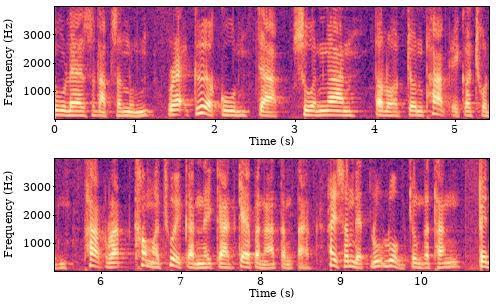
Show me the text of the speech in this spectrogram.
ดูแลสนับสนุน และเกื้อกูลจากส่วนงานตลอดจนภาคเอกชน ภาครัฐเข้ามาช่วยกันในการแก้ปัญหาต่างๆ ให้สำเร็จลุล่วงจนกระทั่งเป็น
